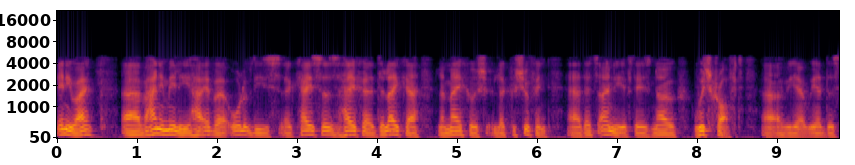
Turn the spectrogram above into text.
Anyway, uh, Vahani Mili, however, all of these uh, cases, Heicha Deleka Lamechush Lekushufin, that's only if there's no witchcraft over here. We had this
